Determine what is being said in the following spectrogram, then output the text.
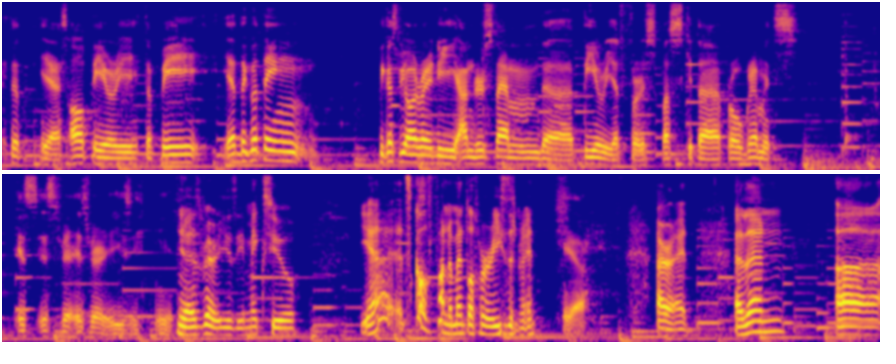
Itu yes, all theory. Tapi ya the good thing because we already understand the theory at first. Pas kita program, it's it's it's very, it's very easy. Yeah. Yeah, it's very easy. It makes you, yeah, it's called fundamental for a reason, right? yeah. All right, and then uh,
